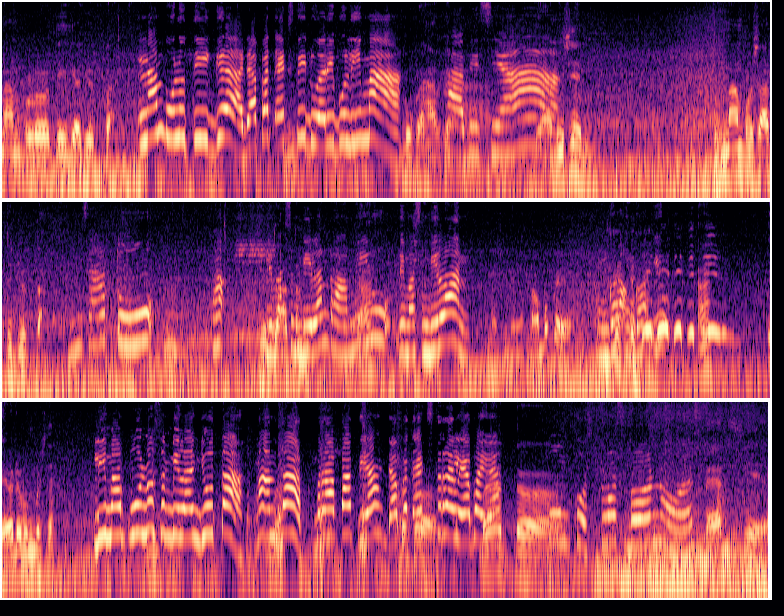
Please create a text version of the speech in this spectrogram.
63 juta. 63, dapat XT 2005. Buka harga. Habisnya. Ya, habisin. 61 juta. Ini satu. Pak, Yuk, 59 rame Hah? yuk, 59. Masih nombok gak ya? Enggak, enggak yuk. Hah? Ya udah bungkus dah. 59 juta. Mantap, merapat ya. Dapat ekstra ya, Pak ya. Betul. Bungkus plus bonus. Bensin.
